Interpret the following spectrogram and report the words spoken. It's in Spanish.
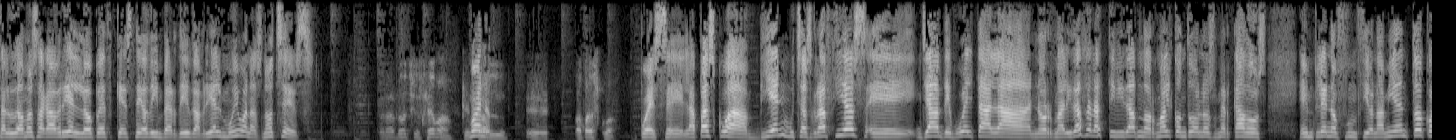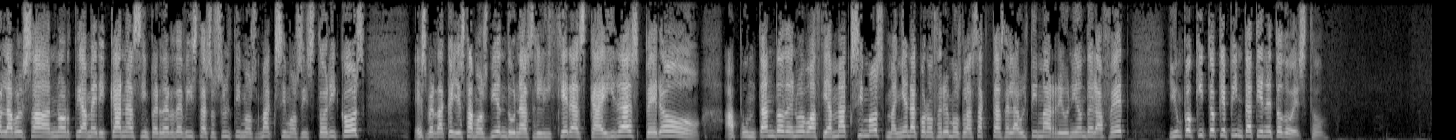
Saludamos a Gabriel López, que es CEO de Invertir. Gabriel, muy buenas noches. Buenas noches, Gema. ¿Qué tal eh, la Pascua? Pues eh, la Pascua, bien, muchas gracias. Eh, ya de vuelta a la normalidad, a la actividad normal, con todos los mercados en pleno funcionamiento, con la bolsa norteamericana sin perder de vista esos últimos máximos históricos. Es verdad que hoy estamos viendo unas ligeras caídas, pero apuntando de nuevo hacia máximos. Mañana conoceremos las actas de la última reunión de la FED y un poquito qué pinta tiene todo esto.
